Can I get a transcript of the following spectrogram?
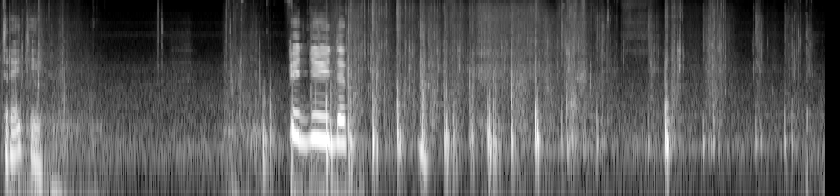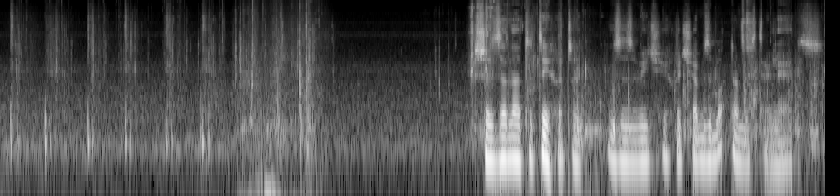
Третій. Підійде. Щось занадто тихо тут зазвичай, хоча б з ботами стріляються.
